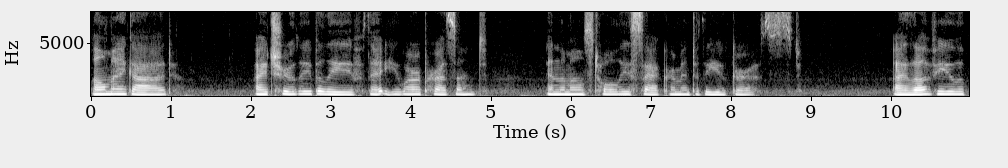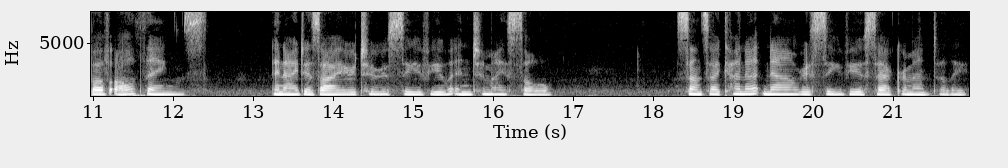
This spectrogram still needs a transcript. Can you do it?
Oh my God, I truly believe that you are present in the most holy sacrament of the Eucharist. I love you above all things, and I desire to receive you into my soul. Since I cannot now receive you sacramentally,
